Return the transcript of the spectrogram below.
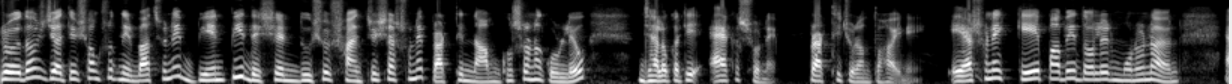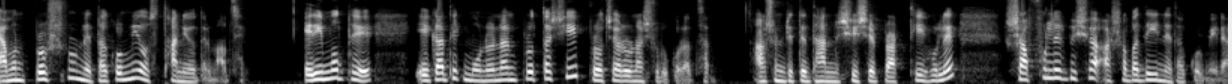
ত্রয়োদশ জাতীয় সংসদ নির্বাচনে বিএনপি দেশের দুশো সাঁত্রিশ আসনে প্রার্থীর নাম ঘোষণা করলেও ঝালকাঠি এক আসনে প্রার্থী চূড়ান্ত হয়নি। এ আসনে কে পাবে দলের মনোনয়ন এমন প্রশ্ন নেতাকর্মী ও স্থানীয়দের মাঝে। এরই মধ্যে একাধিক মনোনয়ন প্রত্যাশী প্রচারণা শুরু করেছেন। আসনটিতে ধানের শীষের প্রার্থী হলে সাফল্যের বিষয়ে আশাবাদী নেতাকর্মীরা।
